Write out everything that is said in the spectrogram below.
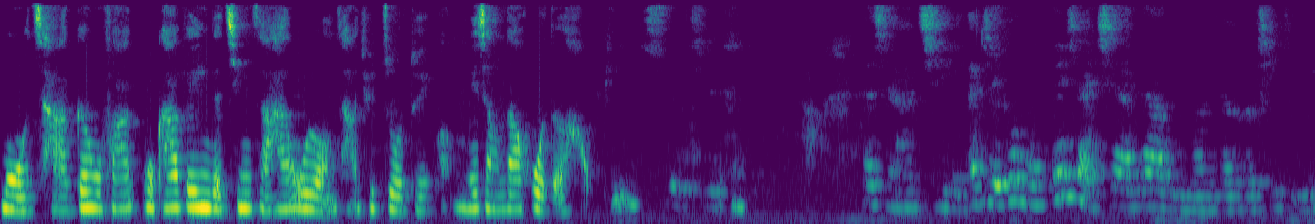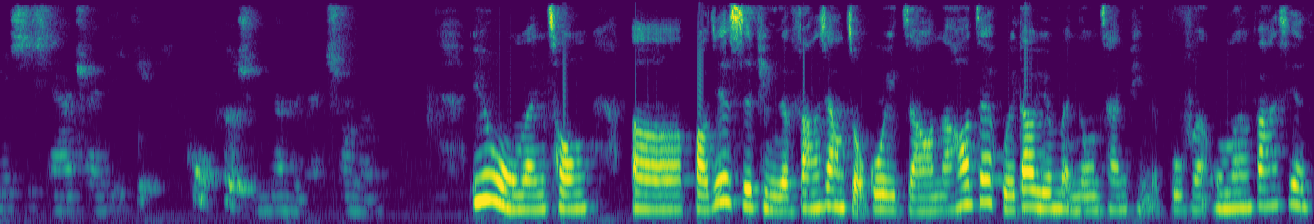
抹茶跟无咖无咖啡因的清茶和乌龙茶去做推广，没想到获得好评。是是。好，那想要请安杰跟我们分享一下，那你们的核心理念是想要传递给顾客什么样的感受呢？因为我们从呃保健食品的方向走过一遭，然后再回到原本农产品的部分，我们发现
